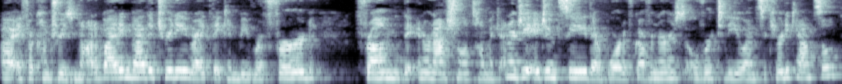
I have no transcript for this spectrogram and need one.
uh, if a country is not abiding by the treaty, right? They can be referred from the International Atomic Energy Agency, their board of governors over to the UN Security Council.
